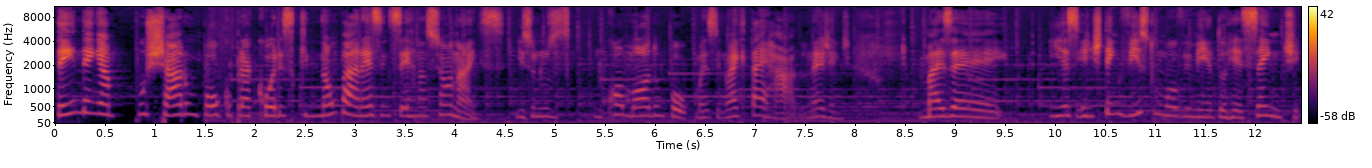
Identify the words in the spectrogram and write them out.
tendem a puxar um pouco para cores que não parecem ser nacionais. Isso nos incomoda um pouco, mas assim, não é que está errado, né, gente? Mas é. E assim, a gente tem visto um movimento recente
